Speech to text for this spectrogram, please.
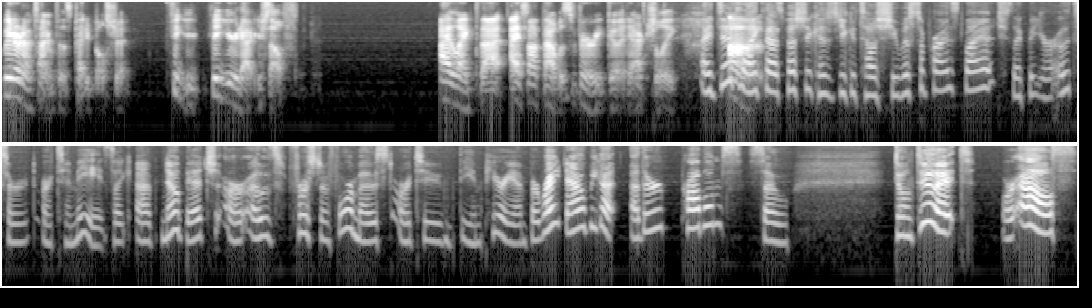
we don't have time for this petty bullshit. Figure figure it out yourself. I liked that. I thought that was very good, actually. I did like Um, that, especially because you could tell she was surprised by it. She's like, "But your oaths are, are to me." It's like, uh, "No, bitch. Our oaths, first and foremost, are to the Imperium. But right now, we got other problems, so don't do it, or else."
